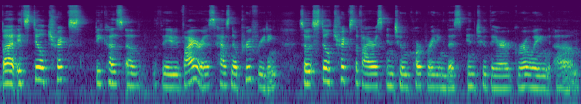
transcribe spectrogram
but it still tricks because of the virus has no proofreading, so it still tricks the virus into incorporating this into their growing um,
